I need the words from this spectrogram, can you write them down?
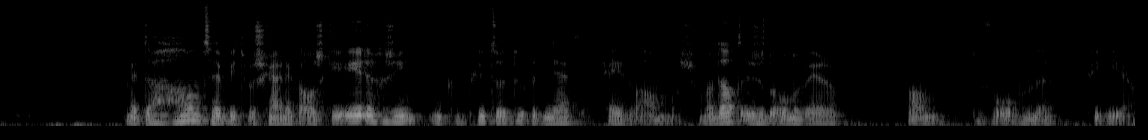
Met de hand heb je het waarschijnlijk al eens een keer eerder gezien. Een computer doet het net even anders. Maar dat is het onderwerp van de volgende video.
